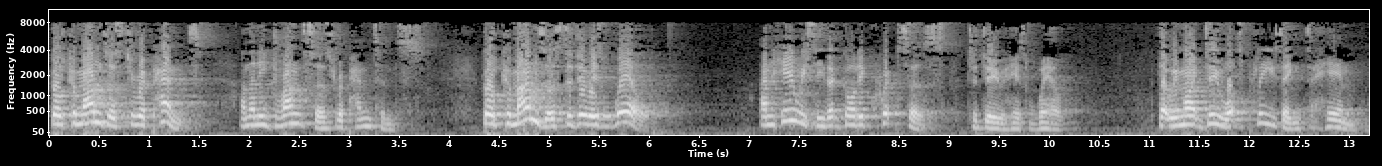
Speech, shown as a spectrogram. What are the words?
God commands us to repent, and then he grants us repentance. God commands us to do his will. And here we see that God equips us to do his will. That we might do what's pleasing to him.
